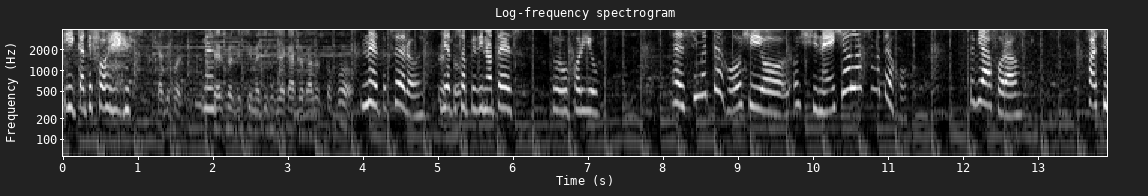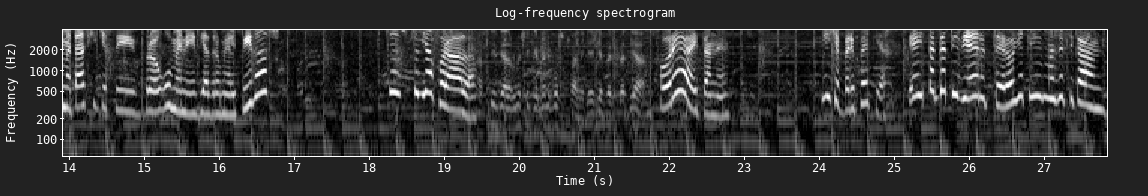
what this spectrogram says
Οι κατηφορέ. Κατηφορέ. Ναι. Ξέρεις ότι συμμετείχες για κάποιο καλό σκοπό; Ναι, το ξέρω. Για τους απειδηνωτές του χωριού. Ε, συμμετέχω. Όχι, όχι συνέχεια, αλλά συμμετέχω. Σε διάφορα. Είχα συμμετάσχει και στην προηγούμενη διαδρομή Ελπίδας και σε διάφορα άλλα. Αυτή η διαδρομή συγκεκριμένη πώς σου φάνηκε, είχε περιπέτεια; Ωραία ήτανε. Είχε περιπέτεια. Ε, ήταν κάτι ιδιαίτερο γιατί μαζεύτηκαν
